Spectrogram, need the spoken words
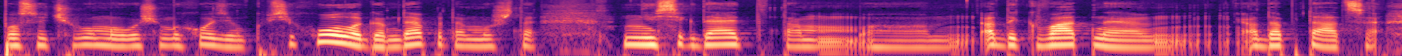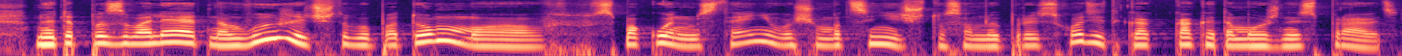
после чего мы, в общем, мы ходим к психологам, да, потому что не всегда это там адекватная адаптация. Но это позволяет нам выжить, чтобы потом а, в спокойном состоянии, в общем, оценить, что со мной происходит и как, как это можно исправить.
